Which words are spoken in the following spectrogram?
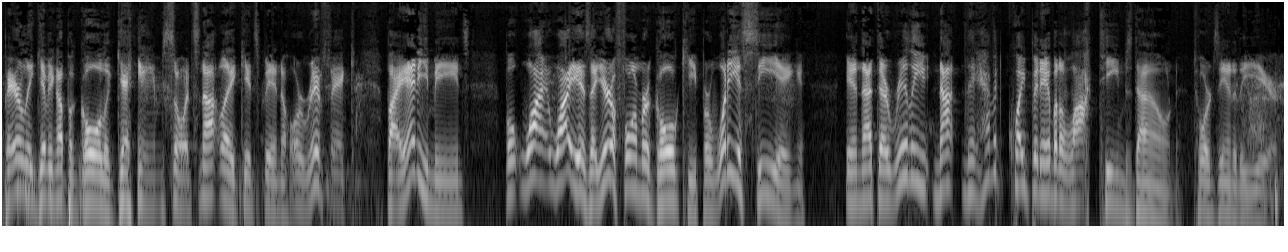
barely giving up a goal a game, so it's not like it's been horrific by any means. But why why is that? You're a former goalkeeper. What are you seeing in that they're really not? They haven't quite been able to lock teams down towards the end of the year.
